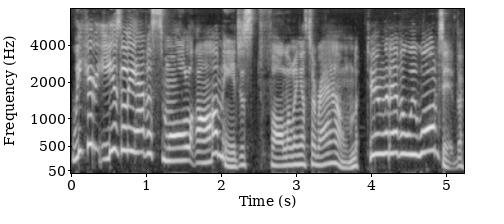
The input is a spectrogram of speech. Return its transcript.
we could easily have a small army just following us around, doing whatever we wanted.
